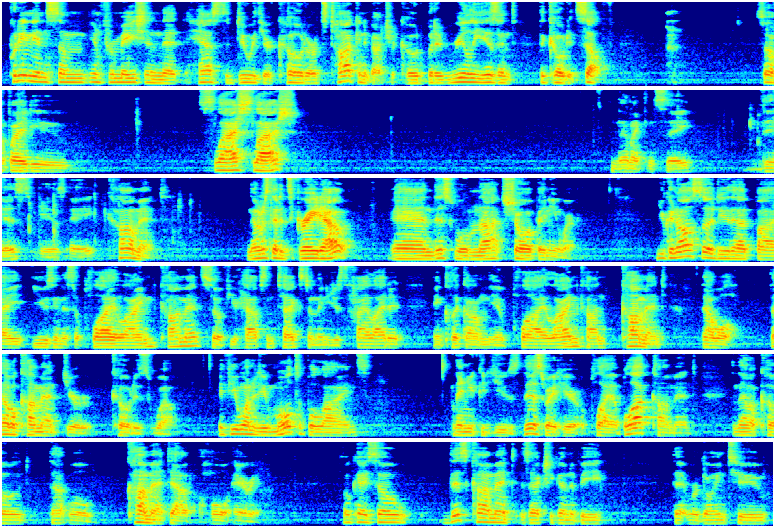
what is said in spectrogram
putting in some information that has to do with your code or it's talking about your code, but it really isn't the code itself. So if I do slash slash, and then I can say this is a comment. Notice that it's grayed out and this will not show up anywhere. You can also do that by using this apply line comment. So if you have some text and then you just highlight it and click on the apply line comment, that will, that will comment your code as well. If you want to do multiple lines, then you could use this right here, apply a block comment, and that will code that will comment out a whole area. Okay, so this comment is actually going to be that we're going to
